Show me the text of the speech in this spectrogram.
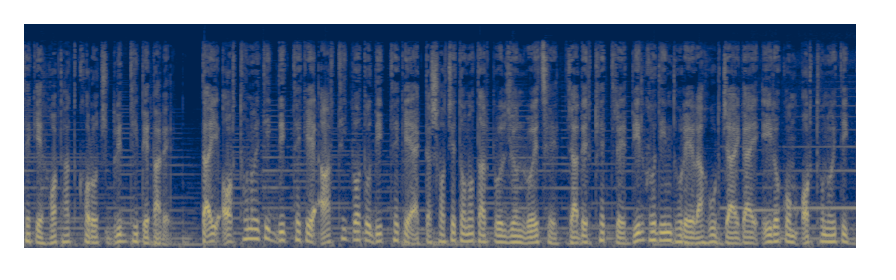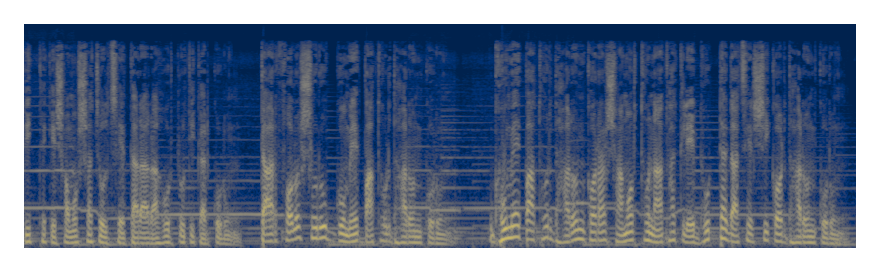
থেকে হঠাৎ খরচ বৃদ্ধিতে পারে। তাই অর্থনৈতিক দিক থেকে, আর্থিকগত দিক থেকে একটা সচেতনতার প্রয়োজন রয়েছে, যাদের ক্ষেত্রে দীর্ঘদিন ধরে রাহুর জায়গায় এইরকম অর্থনৈতিক দিক থেকে সমস্যা চলছে, তারা রাহুর প্রতিকার করুন। তার ফলস্বরূপ গোমে পাথর ধারণ করুন। ঘুমে পাথর ধারণ করার সামর্থ্য না থাকলে ভুট্টা গাছের শিকড় ধারণ করুন।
